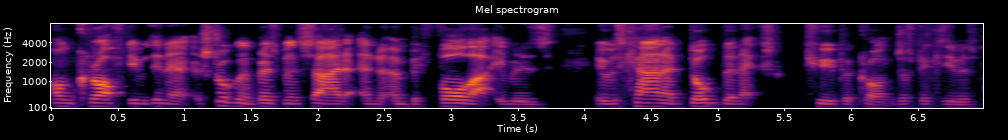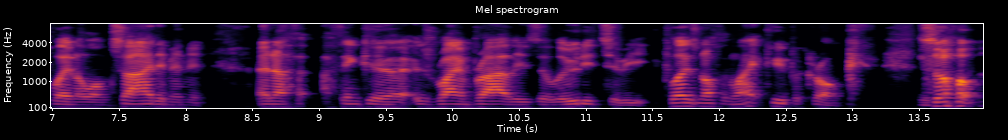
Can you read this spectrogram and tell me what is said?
on Croft, he was in a, a, struggling Brisbane side, and, and before that, he was he was kind of dubbed the next Cooper Cronk just because he was playing alongside him, and and I, th- I think uh, as Ryan Brierley has alluded to, he plays nothing like Cooper Cronk. so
